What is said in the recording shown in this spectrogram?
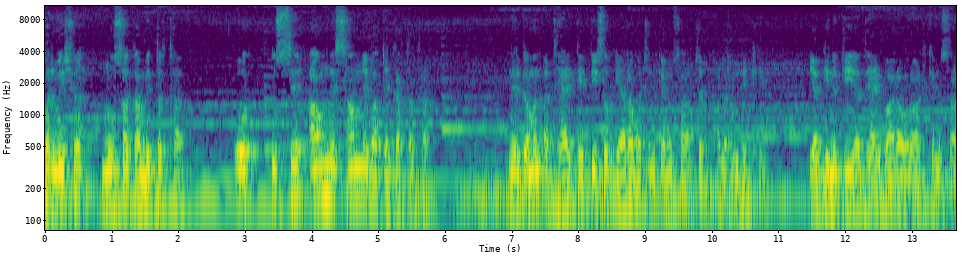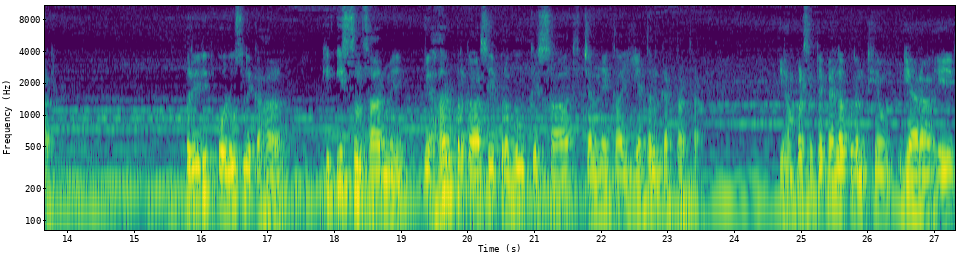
परमेश्वर मूसा का मित्र था और उससे आमने सामने बातें करता था। निर्गमन अध्याय 33 और 11 वचन के अनुसार जब अगर हम देखें, या गिनती अध्याय 12 और आठ के अनुसार, प्रेरित पोलूस ने कहा कि इस संसार में वे हर प्रकार से प्रभु के साथ चलने का यत्न करता था। ये हम पढ़ सकते हैं पहला कुरंथियों ग्यारह, एक,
